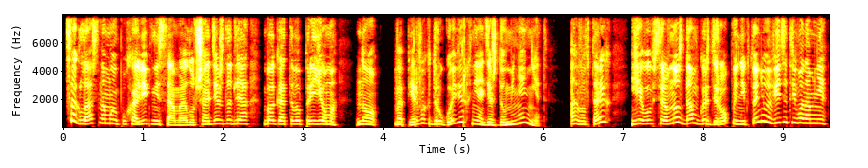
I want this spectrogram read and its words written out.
Согласна, мой пуховик не самая лучшая одежда для богатого приема, но, во-первых, другой верхней одежды у меня нет, а во-вторых, я его все равно сдам в гардероб, и никто не увидит его на мне,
